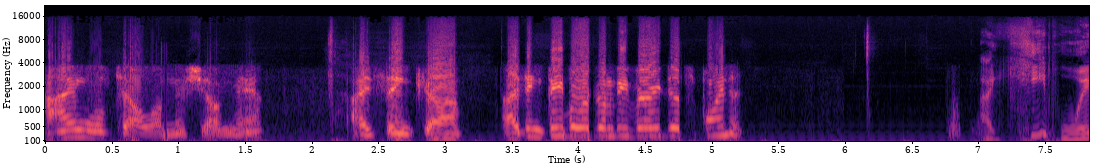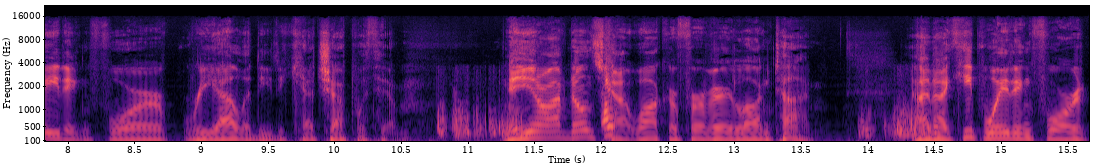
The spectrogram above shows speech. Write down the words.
Time will tell on this young man. I think, uh, I think people are going to be very disappointed. I keep waiting for reality to catch up with him. And, you know, I've known Scott Walker for a very long time. And I keep waiting for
